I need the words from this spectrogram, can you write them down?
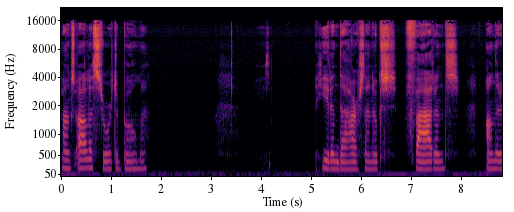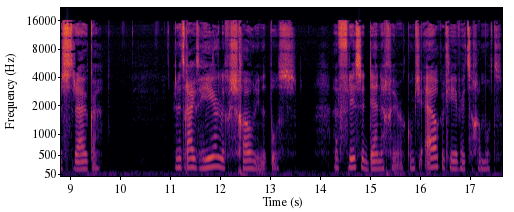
langs alle soorten bomen. Hier en daar staan ook varens, andere struiken. En het ruikt heerlijk schoon in het bos. Een frisse dennengeur komt je elke keer weer tegemoet.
